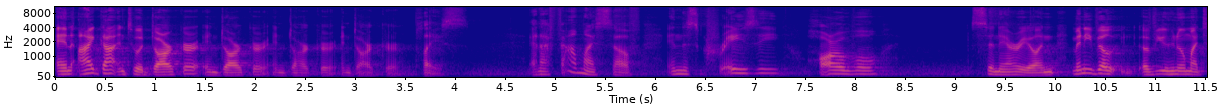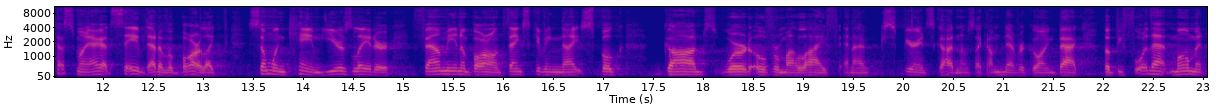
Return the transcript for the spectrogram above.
and I got into a darker and darker and darker and darker place. And I found myself in this crazy, horrible, scenario. And many of you who know my testimony, I got saved out of a bar. Like someone came years later, found me in a bar on Thanksgiving night, spoke God's word over my life, and I experienced God, and I was like, I'm never going back. But before that moment,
